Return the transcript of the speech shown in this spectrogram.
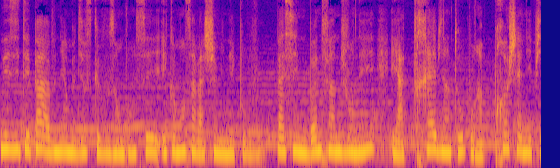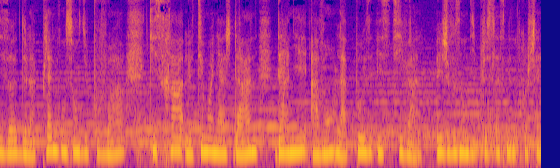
N'hésitez pas à venir me dire ce que vous en pensez et comment ça va cheminer pour vous. Passez une bonne fin de journée et à très bientôt pour un prochain épisode de la pleine conscience du pouvoir qui sera le témoignage d'Anne, dernier avant la pause estivale. Et je vous en dis plus la semaine prochaine.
